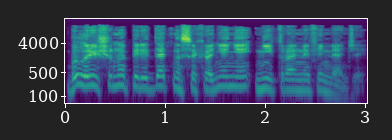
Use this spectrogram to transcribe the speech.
было решено передать на сохранение нейтральной Финляндии.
